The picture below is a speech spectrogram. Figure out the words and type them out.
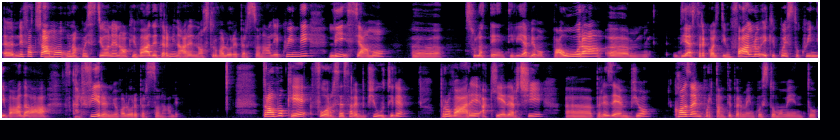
uh, ne facciamo una questione no, che va a determinare il nostro valore personale e quindi lì siamo uh, sull'attenti, lì abbiamo paura um, di essere colti in fallo e che questo quindi vada a scalfire il mio valore personale trovo che forse sarebbe più utile provare a chiederci, uh, per esempio, cosa è importante per me in questo momento,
